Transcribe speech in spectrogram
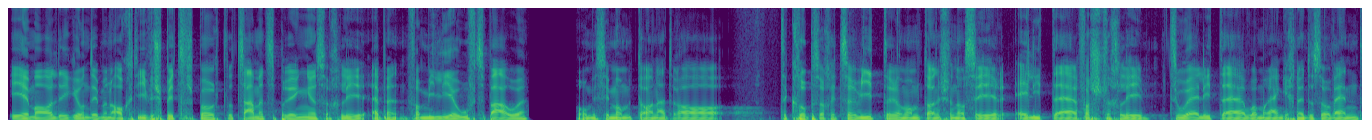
ehemalige und immer aktive Spitzensportler zusammenzubringen, so ein bisschen eben eine Familie aufzubauen. Und wir sind momentan auch dran, den Club so ein bisschen zu erweitern. Und momentan ist er noch sehr elitär, fast ein bisschen zu elitär, wo wir eigentlich nicht so wollen.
